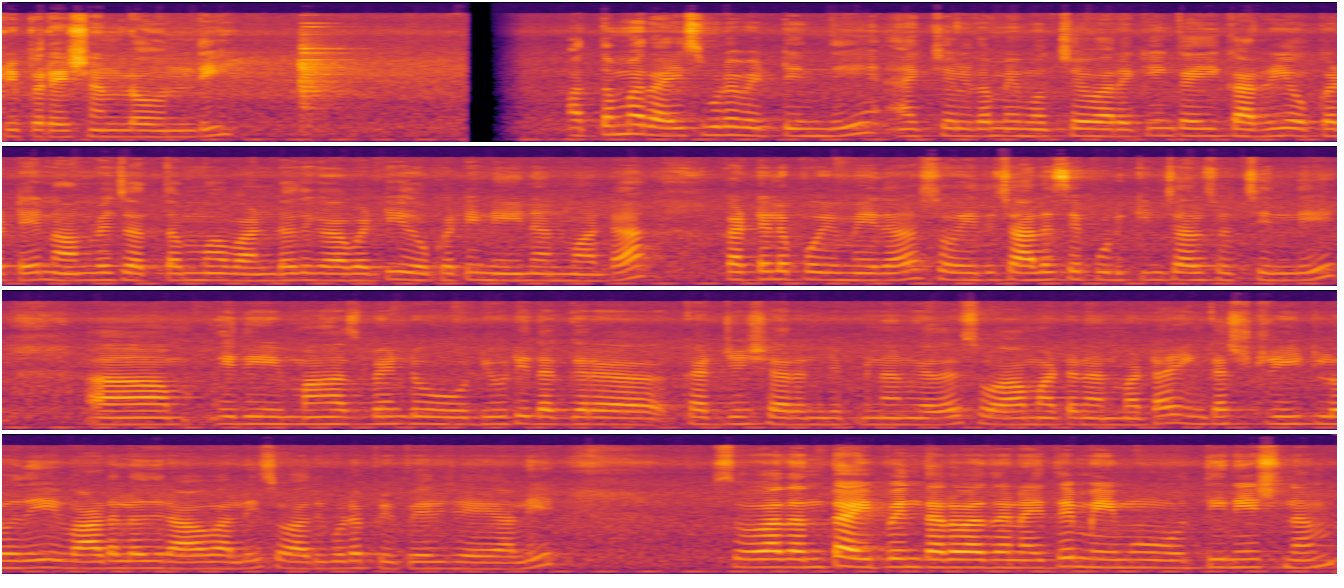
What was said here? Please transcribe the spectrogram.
ప్రిపరేషన్లో ఉంది. అత్తమ్మ రైస్ కూడా పెట్టింది. యాక్చువల్గా మేము వచ్చే వరకు ఇంకా ఈ కర్రీ ఒకటే నాన్ వెజ్ అత్తమ్మ వండదు కాబట్టి ఇది ఒకటి నేను అనమాట కట్టెల పొయ్యి మీద. సో ఇది చాలాసేపు ఉడికించాల్సి వచ్చింది. ఇది మా హస్బెండ్ డ్యూటీ దగ్గర కట్ చేశారని చెప్పినాను కదా. సో ఆ మటన్ అనమాట ఇంకా స్ట్రీట్లోది వాడలోది రావాలి. సో అది కూడా ప్రిపేర్ చేయాలి. సో అదంతా అయిపోయిన తర్వాతనైతే మేము తినేసినాం.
